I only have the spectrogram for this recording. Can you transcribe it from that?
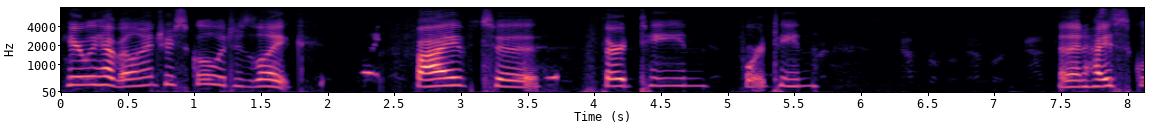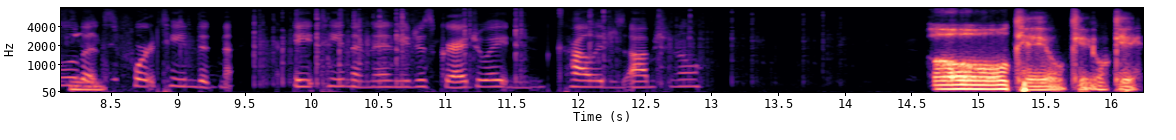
Here we have elementary school, which is like 5 to 13, 14. And then high school, Mhm. that's 14 to 18, and then you just graduate and college is optional. Oh, okay, okay, okay.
